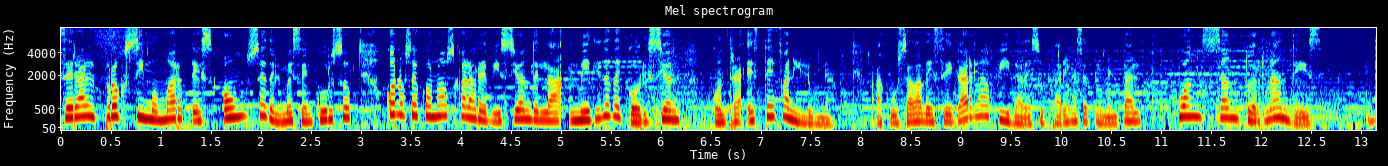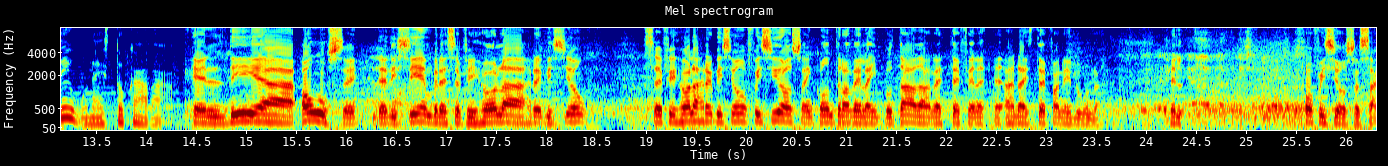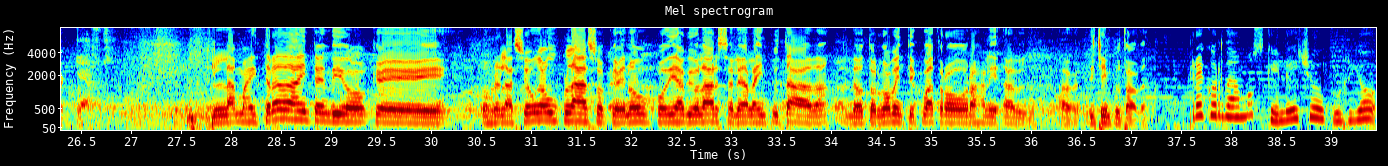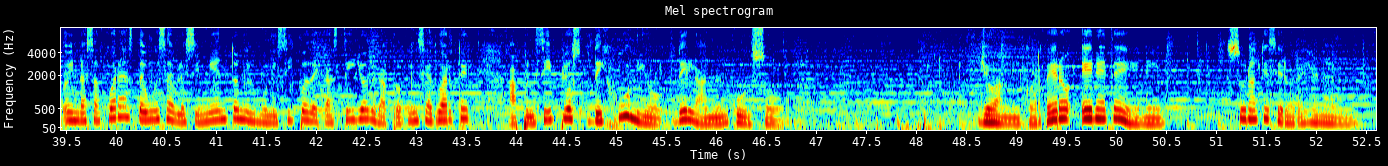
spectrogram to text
será el próximo martes 11 del mes en curso cuando se conozca la revisión de la medida de coerción contra Stephanie Luna, acusada de cegar la vida de su pareja sentimental Juan Santo Hernández de una estocada. El día 11 de diciembre se fijó la revisión se fijó la revisión oficiosa en contra de la imputada Ana Stephanie Luna. oficiosa, exacto. La magistrada entendió que con relación a un plazo que no podía violársele a la imputada, le otorgó 24 horas a dicha imputada. Recordamos que el hecho ocurrió en las afueras de un establecimiento en el municipio de Castillo de la provincia de Duarte a principios de junio del año en curso. Joanny Cordero, NTN, su noticiero regional.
